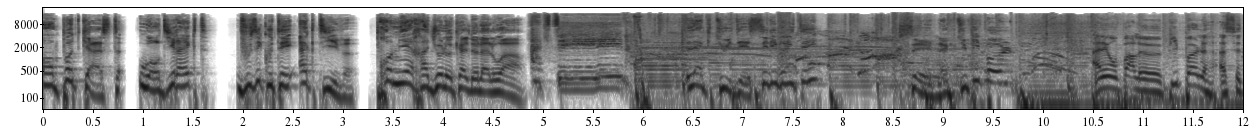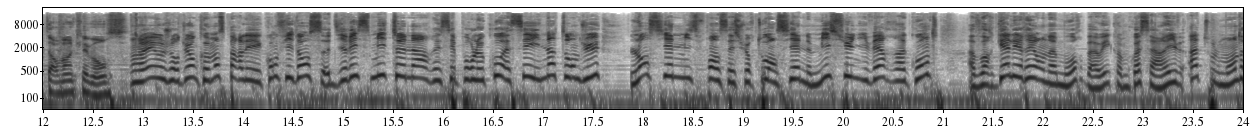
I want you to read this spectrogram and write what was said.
En podcast ou en direct, vous écoutez Active, première radio locale de la Loire. Active. L'actu des célébrités, c'est l'actu People. Allez, on parle people à 7h20 Clémence. Oui, aujourd'hui, on commence par les confidences d'Iris Mittenard et c'est pour le coup assez inattendu. L'ancienne Miss France et surtout ancienne Miss Univers raconte avoir galéré en amour. Bah oui, comme quoi ça arrive à tout le monde.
